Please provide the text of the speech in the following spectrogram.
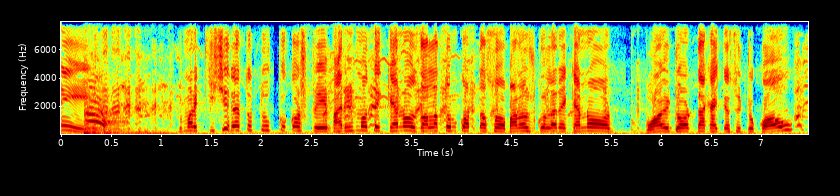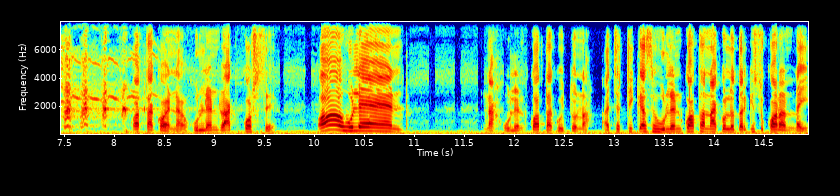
নি? তোমার কিসের এত দুঃখ কষ্ট? এই বাড়ির মধ্যে কেন জ্বালাতন করতেছো? মানুষগুলারে কেন ভয় ডর দেখাইতেছো একটু কও? কথা কয় না হুল্যান্ড রাগ করছে। ও হুল্যান্ড না হুল্যান্ড কথা কইতো না। আচ্ছা ঠিক আছে হুল্যান্ড কথা না করলে তার কিছু করার নাই।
